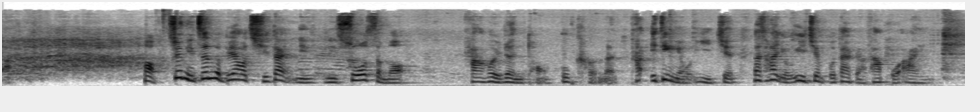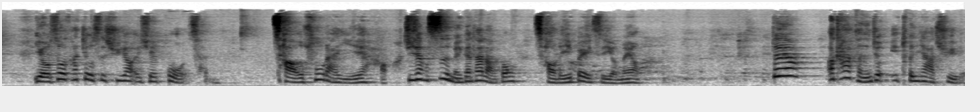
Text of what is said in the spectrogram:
啦。好，所以你真的不要期待你你说什么他会认同，不可能，他一定有意见。但他有意见不代表他不爱你，有时候他就是需要一些过程。吵出来也好，就像世美跟她老公吵了一辈子，有没有？对啊，啊，她可能就一吞下去了。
